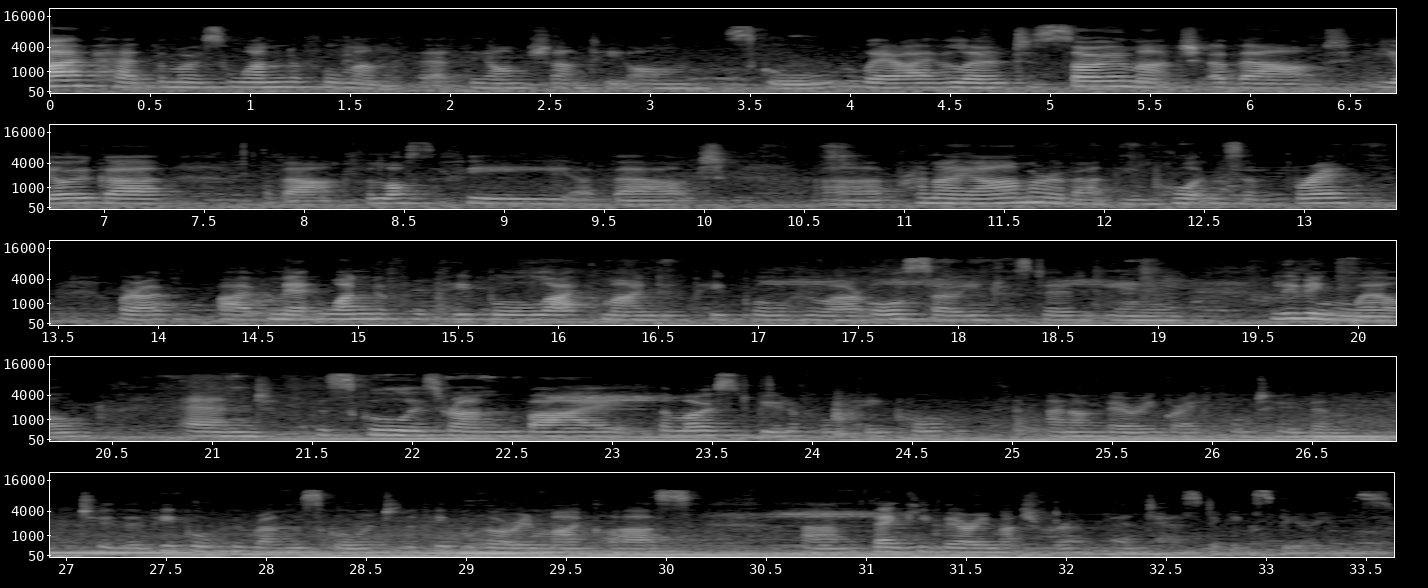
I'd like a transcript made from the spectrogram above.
I've had the most wonderful month at the Om Shanti Om school where I've learned so much about yoga, about philosophy, about uh, pranayama, about the importance of breath, where I've, I've met wonderful people, like minded people who are also interested in living well. And the school is run by the most beautiful people, and I'm very grateful to them, to the people who run the school, and to the people who are in my class. Um, thank you very much for a fantastic experience.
